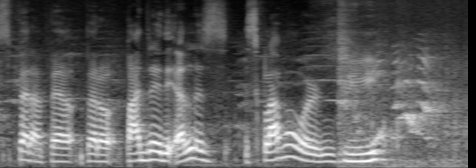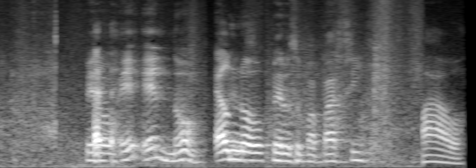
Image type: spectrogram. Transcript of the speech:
Espera, pero, pero padre de él es esclavo o Sí. Pero él, él no. Él Pero- no. Pero su papá sí. Wow.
